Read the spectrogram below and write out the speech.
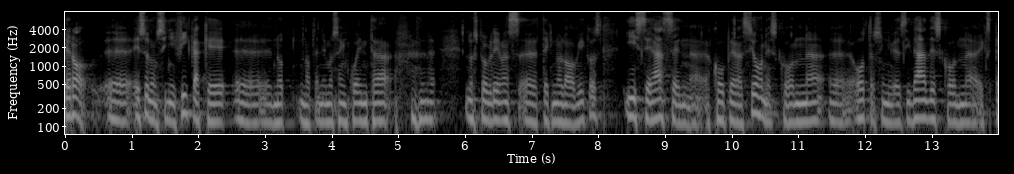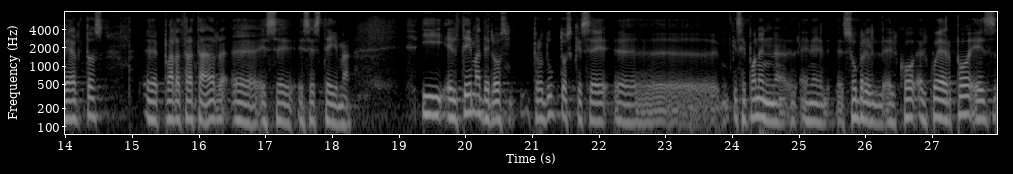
Pero eso no significa que no, no, tenemos en cuenta los problemas tecnológicos y se hacen uh, cooperaciones con uh, otras universidades, con expertos, para tratar ese, ese, tema. Y el tema de los productos que se, que se ponen sobre el, cuerpo es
